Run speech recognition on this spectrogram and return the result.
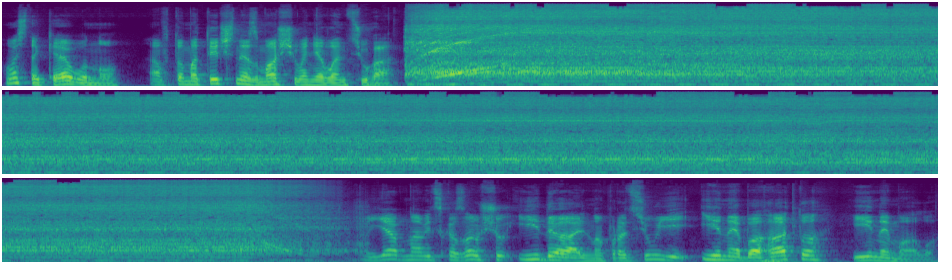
Ось таке воно. Автоматичне змащування ланцюга. Я б навіть сказав, що ідеально працює і не багато, і не мало.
